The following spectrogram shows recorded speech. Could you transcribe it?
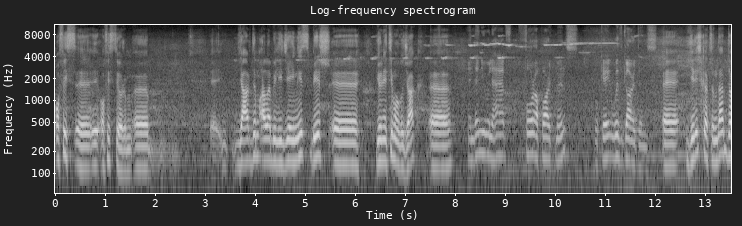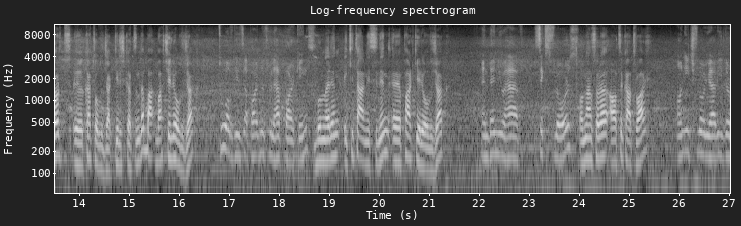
ofis e, ofis diyorum. E, e, yardım alabileceğiniz bir e, yönetim olacak. E, And then you will have four apartments, okay, with gardens. e, giriş katında dört e, kat olacak. Giriş katında ba- bahçeli olacak. Two of these apartments will have parkings. Bunların iki tanesinin e, park yeri olacak. And then you have six floors. Ondan sonra altı kat var. On each floor, you have either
